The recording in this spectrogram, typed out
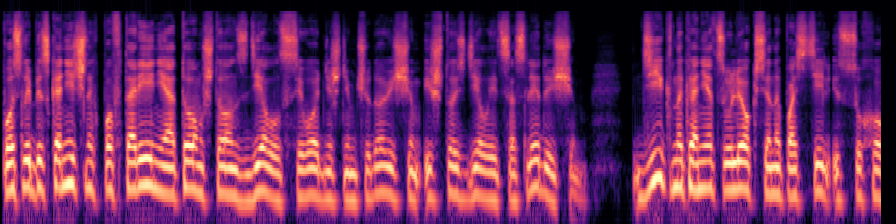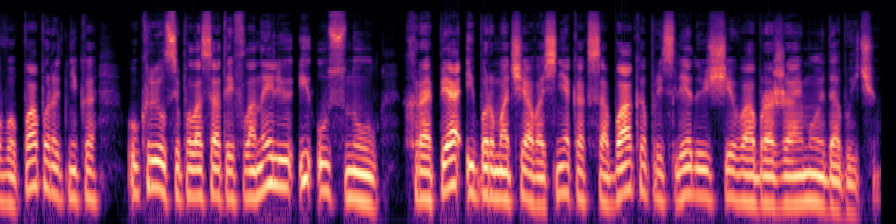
После бесконечных повторений о том, что он сделал с сегодняшним чудовищем и что сделает со следующим, Дик, наконец, улегся на постель из сухого папоротника, укрылся полосатой фланелью и уснул, храпя и бормоча во сне, как собака, преследующая воображаемую добычу.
